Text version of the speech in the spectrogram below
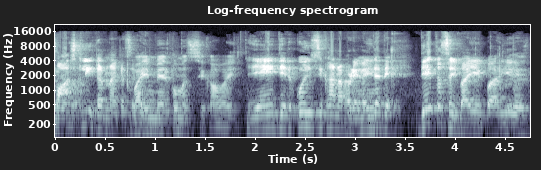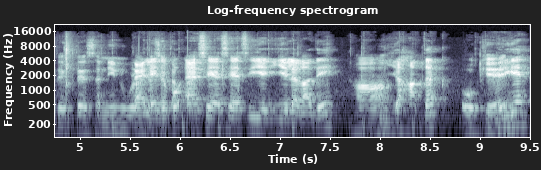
फास्टली करना कैसे भाई मेरे को मत सिखा भाई। ये तेरे को ही सिखाना पड़ेगा इधर दे दे तो सही भाई एक बार ये देखते हैं सन्नी नुबड़ा पहले देखो ऐसे ऐसे ऐसे ये ये लगा दे हाँ। यहाँ तक ओके। ठीक है?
